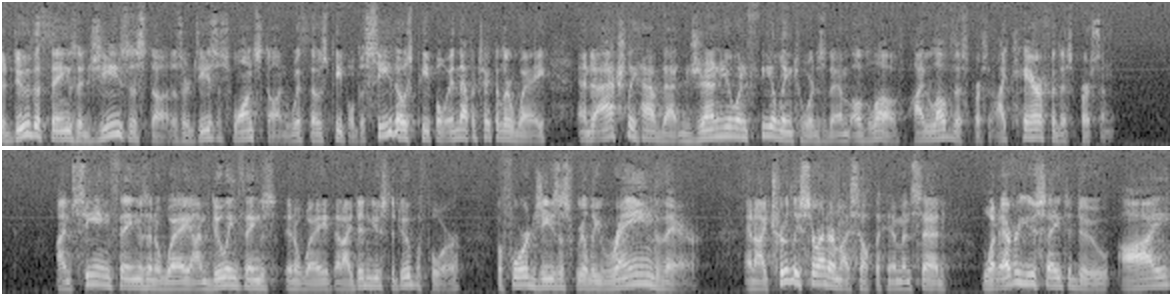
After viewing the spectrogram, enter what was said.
To do the things that Jesus does or Jesus wants done with those people, to see those people in that particular way, and to actually have that genuine feeling towards them of love. I love this person. I care for this person. I'm seeing things in a way, I'm doing things in a way that I didn't used to do before, before Jesus really reigned there and I truly surrendered myself to him and said, Whatever you say to do, I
